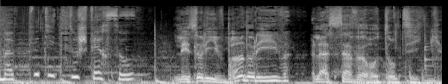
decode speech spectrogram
ma petite touche perso. Les olives brin d'olive, la saveur authentique.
